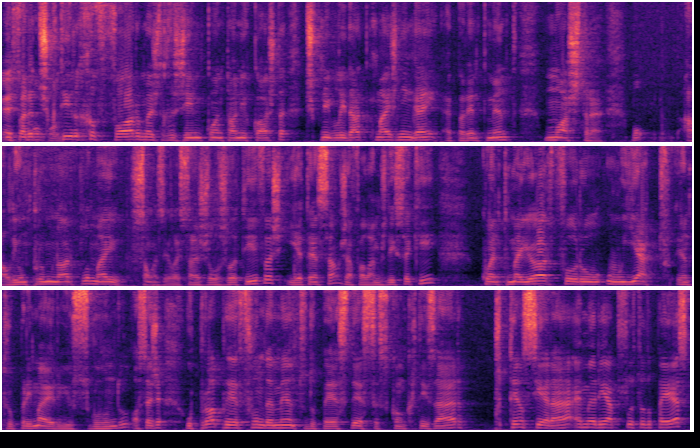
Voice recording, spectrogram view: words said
É, e é um para bom discutir reformas de regime com António Costa, disponibilidade que mais ninguém, aparentemente, mostra. Bom, há ali um pormenor pelo meio, são as eleições legislativas e, atenção, já falámos disso aqui, quanto maior for o, o hiato entre o primeiro e o segundo, ou seja, o próprio afundamento do PSD se se concretizar, potenciará a maioria absoluta do PS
